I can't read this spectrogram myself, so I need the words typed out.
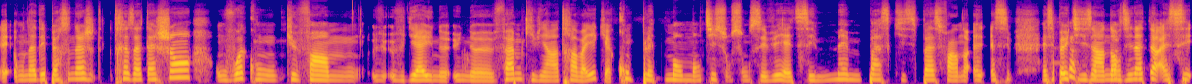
eh, on a des personnages très attachants, on voit qu'on, que, enfin, il y a une, une femme qui vient à travailler, qui a complètement menti sur son CV, elle sait même pas ce qui se passe, enfin, elle, elle, sait, elle sait pas utiliser un ordinateur, elle sait,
